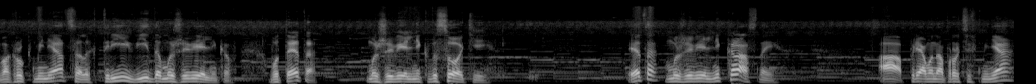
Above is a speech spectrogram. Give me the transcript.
Вокруг меня целых три вида можжевельников. Вот это можжевельник высокий. Это можжевельник красный. А прямо напротив меня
